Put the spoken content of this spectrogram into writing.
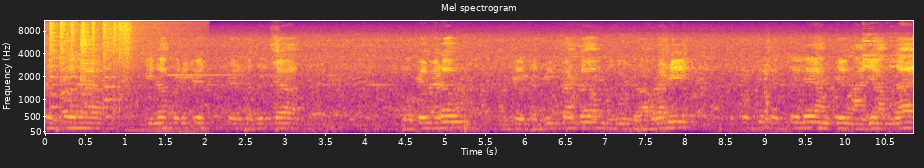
असलेल्या जिल्हा परिषद सदस्य भोके मॅडम आमचे संदीप काका मनोज रावराणे उपस्थित असलेले आमचे माजी आमदार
